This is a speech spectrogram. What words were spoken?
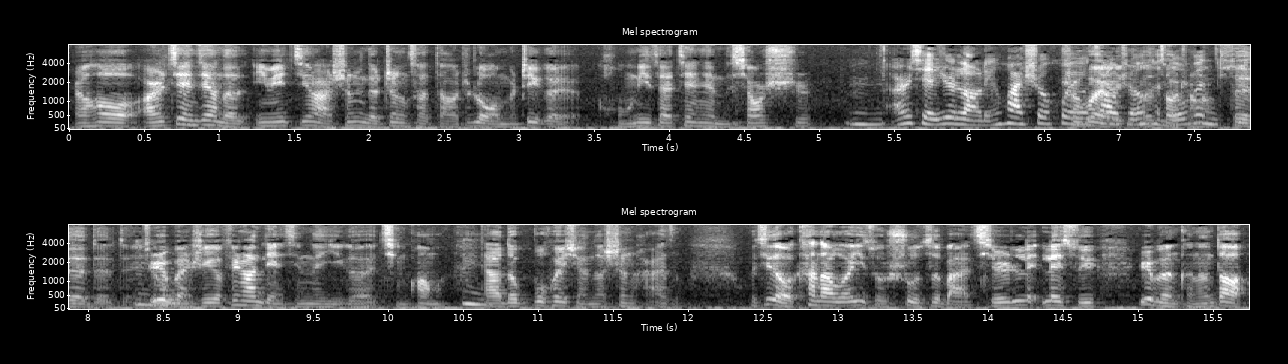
然后，而渐渐的，因为计划生育的政策，导致了我们这个红利在渐渐的消失。嗯，而且这老龄化社会造成很多问题。对对对对，日本是一个非常典型的一个情况嘛，大家都不会选择生孩子。我记得我看到过一组数字吧，其实类类似于日本可能到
